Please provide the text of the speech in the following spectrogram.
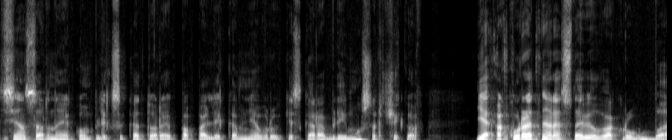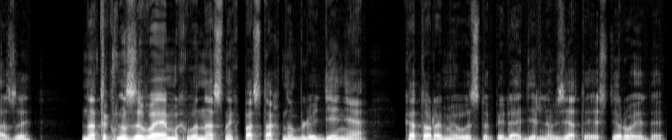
Сенсорные комплексы, которые попали ко мне в руки с кораблей мусорчиков, я аккуратно расставил вокруг базы на так называемых выносных постах наблюдения — которыми выступили отдельно взятые астероиды.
